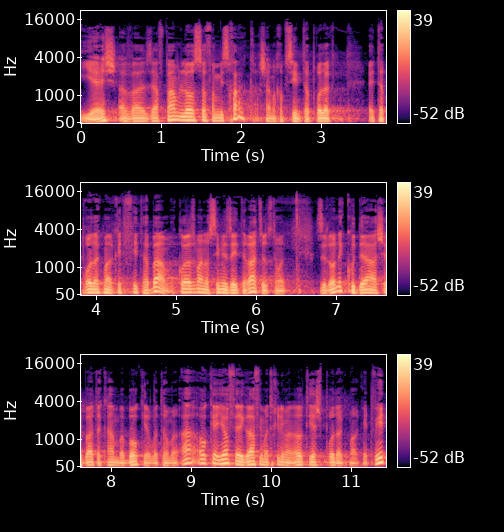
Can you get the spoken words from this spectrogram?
יש, אבל זה אף פעם לא סוף המשחק. עכשיו מחפשים את ה product, את ה product market fit הבא, כל הזמן עושים לזה איטרציות, זאת אומרת, זה לא נקודה שבה אתה קם בבוקר ואתה אומר, אה, אוקיי, יופי, הגרפים מתחילים לעלות, יש product market fit,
